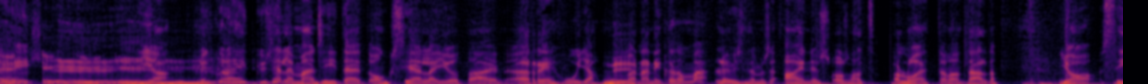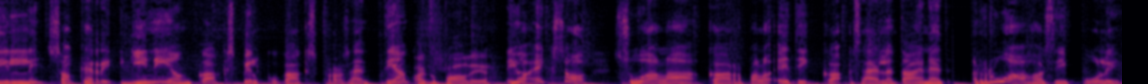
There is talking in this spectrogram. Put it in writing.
ei, Ei, ei, ei. Ja nyt kun lähdin kyselemään siitä, että onko siellä jotain äh, rehuja Niin. mukana, niin kato mä löysin tämmöisen ainesosat luettelon täältä. Joo, silli, sokeri, gini on 2,2 prosenttia. Aika paljon. Joo, eikö se ole? Suolaa, karpalo, etikka, säilöntäaineet, ruohosipuli,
